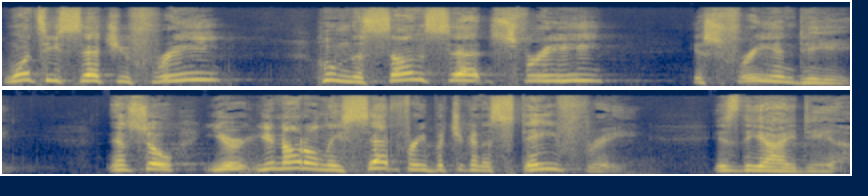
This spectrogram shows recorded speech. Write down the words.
once he sets you free, whom the Son sets free is free indeed. And so you're, you're not only set free, but you're going to stay free, is the idea.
